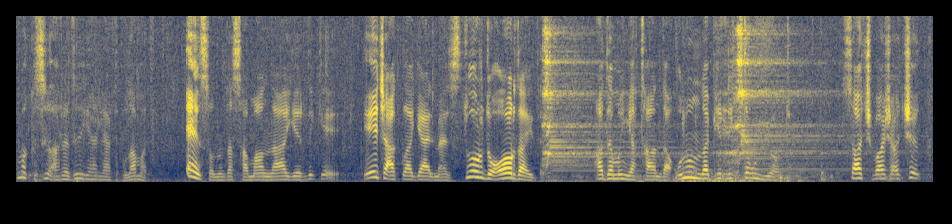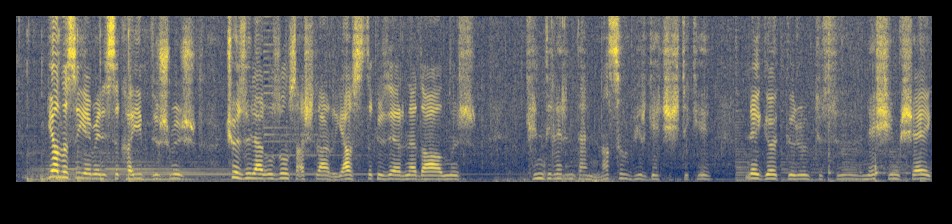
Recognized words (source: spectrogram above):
Ama kızı aradığı yerlerde bulamadı. En sonunda samanlığa girdi ki hiç akla gelmez. Durdu oradaydı. Adamın yatağında onunla birlikte uyuyordu. Saç baş açık, yalısı yemelisi kayıp düşmüş, çözülen uzun saçlar yastık üzerine dağılmış. Kendilerinden nasıl bir geçişti ki ne gök gürültüsü, ne şimşek,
